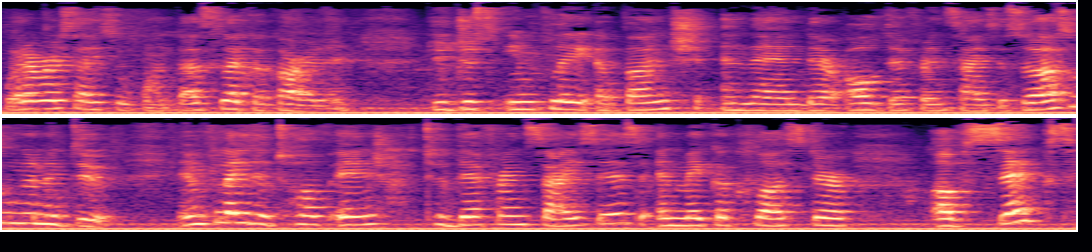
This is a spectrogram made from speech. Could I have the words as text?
whatever size you want. That's like a garden. You just inflate a bunch and then they're all different sizes. So that's what I'm gonna do. Inflate the 12 inch to different sizes and make a cluster of six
